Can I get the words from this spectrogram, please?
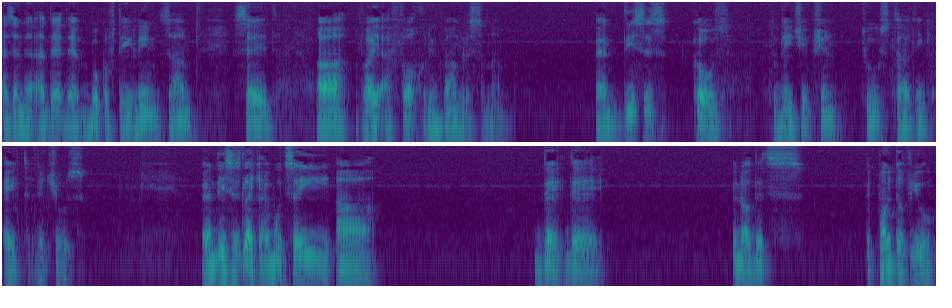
as in uh, the, the book of Tehillim, some said, ah, "Vayafoch lesonam," and this is cause to the Egyptian to starting hate the Jews. And this is like I would say uh, the the you know that's the point of view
